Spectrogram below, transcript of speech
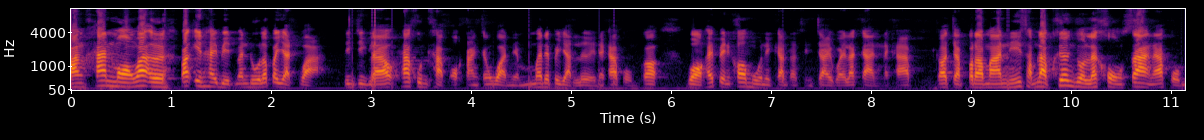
บางท่านมองว่าเออปลั๊กอินไฮบริดมันดูแล้วประหยัดกว่า จริง ๆ แล้วถ้าคุณขับออกต่างจังหวัดเนี่ยไม่ได้ประหยัดเลยนะครับผมก็บอกให้เป็นข้อมูลในการตัดสินใจไว้ละกันนะครับก็จะประมาณนี้สำหรับเครื่องยนต์และโครงสร้างนะครับผม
